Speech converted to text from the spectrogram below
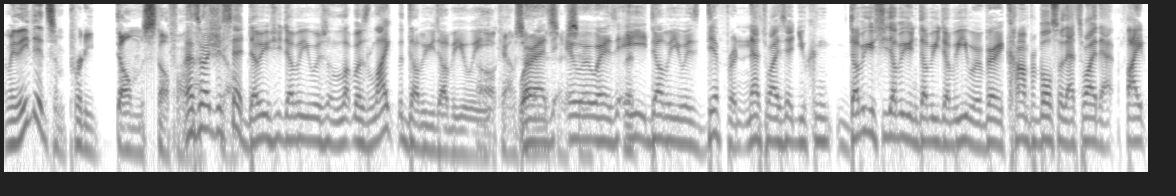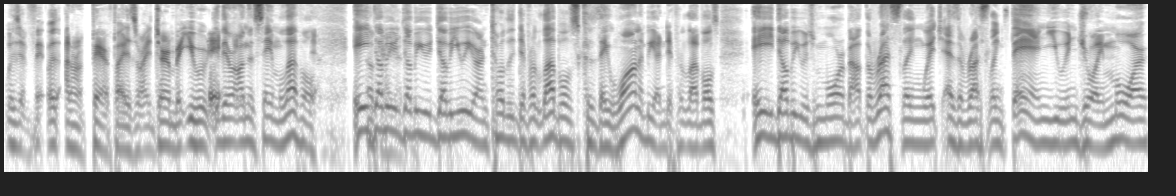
I mean, they did some pretty dumb stuff on. That's that what I just show. said. WCW was was like the WWE. Oh, okay, I'm sorry, whereas misunderstood. whereas But- AEW is different, and that's why I said you can WCW and WWE were very comparable. So that's why that fight was a fa- I don't know fair fight is the right term, but you were they were on the same level. AEW Okay, and WWE are on totally different levels because they want to be on different levels. AEW is more about the wrestling, which as a wrestling fan you enjoy more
